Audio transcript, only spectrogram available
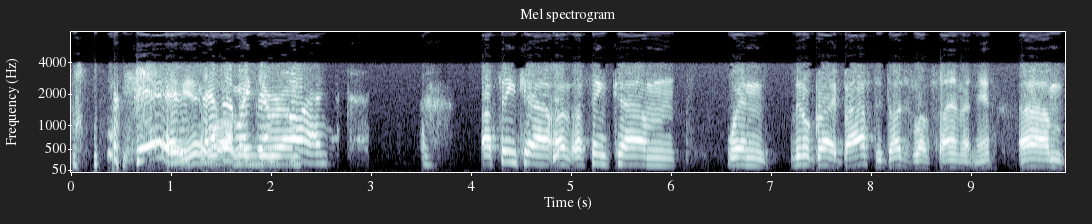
Yeah, yeah. Well, I mean, you're, um. I think uh, I, I think um, when Little Grey Bastards, I just love saying that now. Um,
